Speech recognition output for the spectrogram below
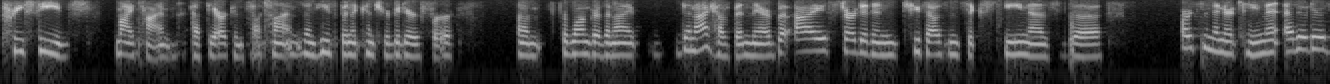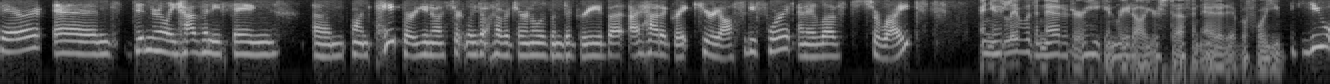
precedes my time at the Arkansas Times, and he's been a contributor for um, for longer than I than I have been there. But I started in 2016 as the arts and entertainment editor there, and didn't really have anything um, on paper. You know, I certainly don't have a journalism degree, but I had a great curiosity for it, and I loved to write. And you live with an editor; he can read all your stuff and edit it before you. You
